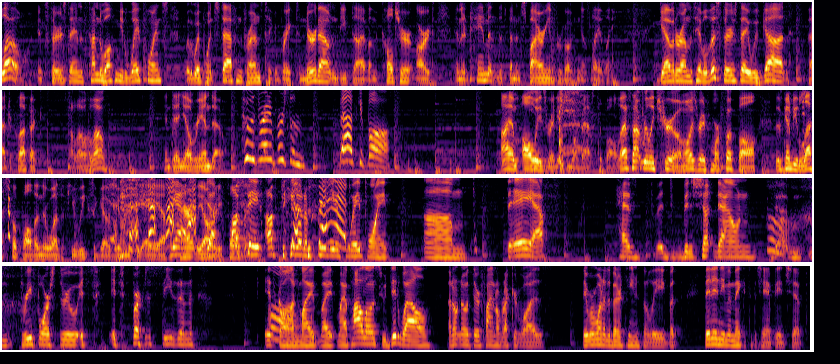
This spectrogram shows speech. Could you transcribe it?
hello. It's Thursday, and it's time to welcome you to Waypoints, where the Waypoint staff and friends take a break to nerd out and deep dive on the culture, art, and entertainment that's been inspiring and provoking us lately. Gathered around the table this Thursday, we've got Patrick Klepek Hello, hello. and Danielle Riendeau. Who's ready for some basketball? I am always ready for more basketball. That's not really true. I'm always ready for more football. There's going to be less football than there was a few weeks ago, given that the AAF apparently already folded. Update, update So on a previous sad. waypoint. Um, the AAF has been shut down uh, three fourths through its its first season. It's gone. My, my my Apollos, who did well, I don't know what their final record was. They were one of the better teams in the league, but they didn't even make it to the championship.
